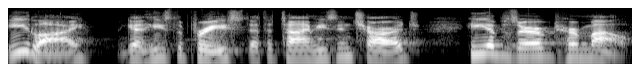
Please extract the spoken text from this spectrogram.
Eli, again, he's the priest at the time, he's in charge, he observed her mouth.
